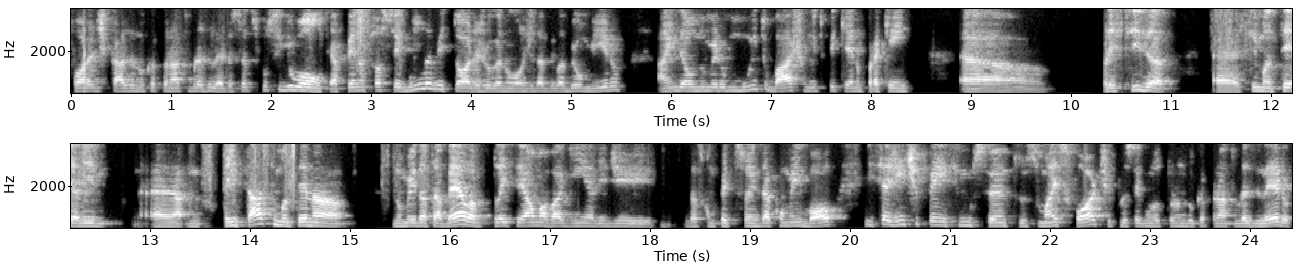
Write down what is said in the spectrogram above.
fora de casa no Campeonato Brasileiro. O Santos conseguiu ontem apenas sua segunda vitória jogando longe da Vila Belmiro, ainda é um número muito baixo, muito pequeno para quem uh, precisa uh, se manter ali, uh, tentar se manter na, no meio da tabela, pleitear uma vaguinha ali de, das competições da Comembol. E se a gente pensa em um Santos mais forte para o segundo turno do Campeonato Brasileiro,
